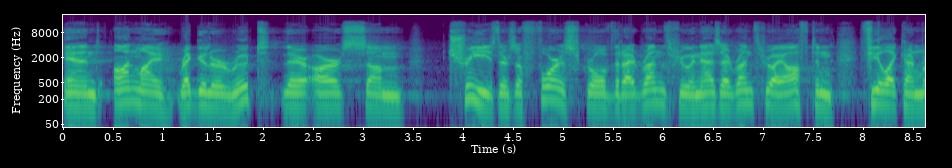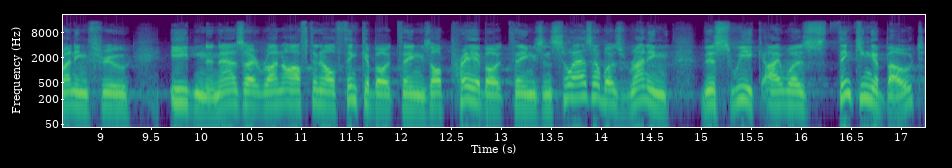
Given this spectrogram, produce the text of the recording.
and on my regular route, there are some trees. There's a forest grove that I run through, and as I run through, I often feel like I'm running through Eden. And as I run, often I'll think about things, I'll pray about things. And so as I was running this week, I was thinking about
